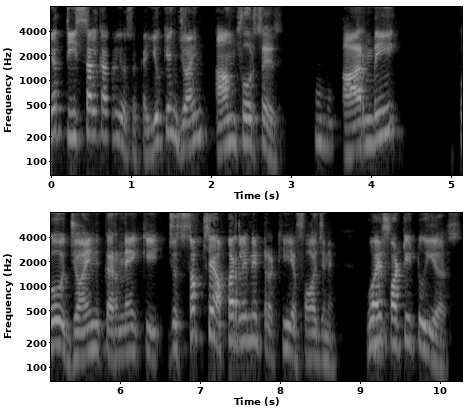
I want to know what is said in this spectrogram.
या तीस साल का भी हो सकता है। You can join arm forces army को ज्वाइन करने की जो सबसे अपर लिमिट रखी है फौज ने वो है फोर्टी टू ईयर्स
